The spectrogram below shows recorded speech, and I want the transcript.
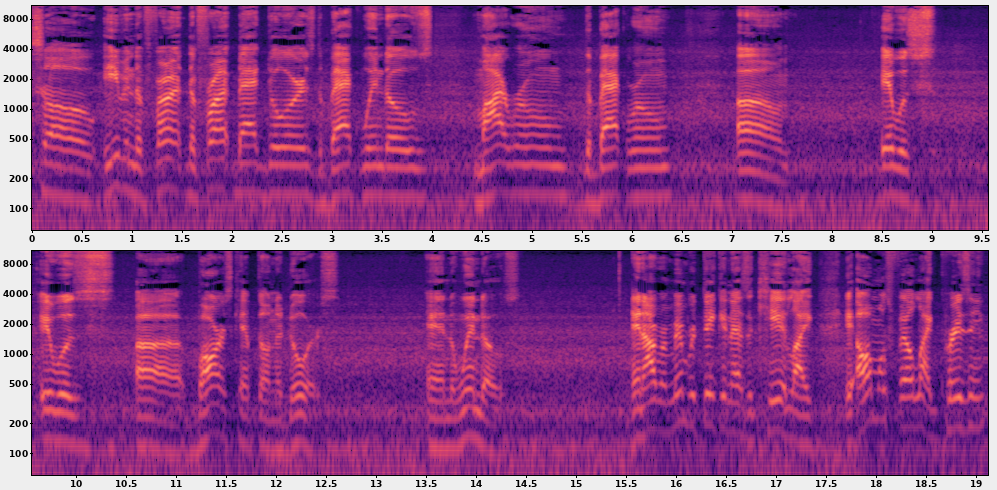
So even the front, the front back doors, the back windows, my room, the back room, um, it was, it was uh, bars kept on the doors and the windows. And I remember thinking as a kid, like it almost felt like prison.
